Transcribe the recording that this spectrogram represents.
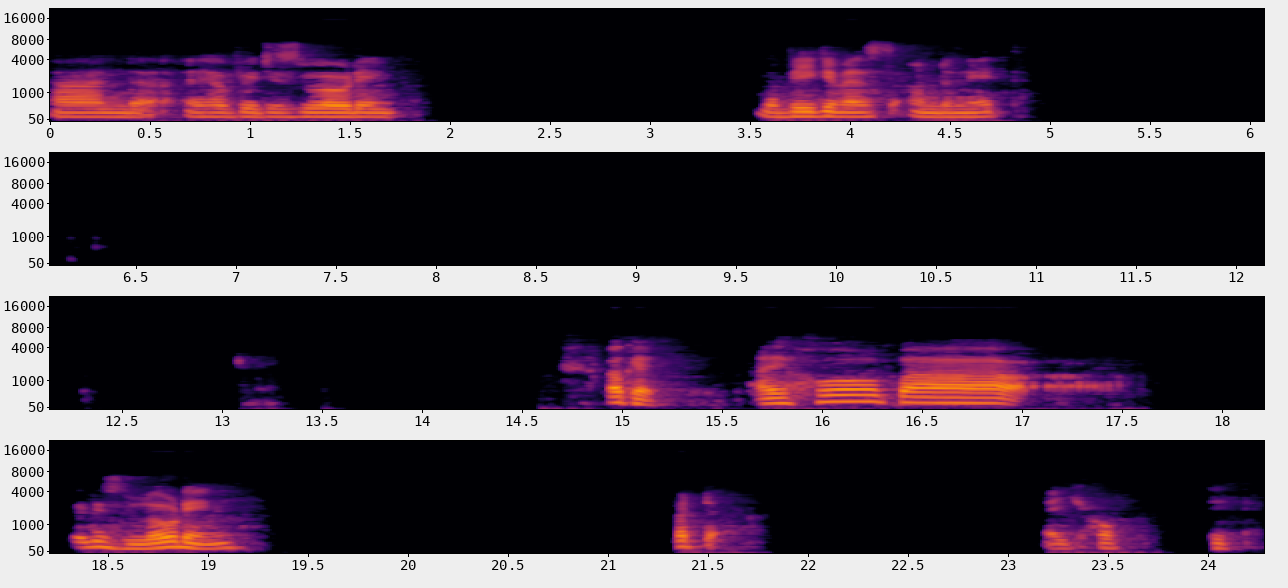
And I hope it is loading the big image underneath. Okay. I hope uh, it is loading. But I hope it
